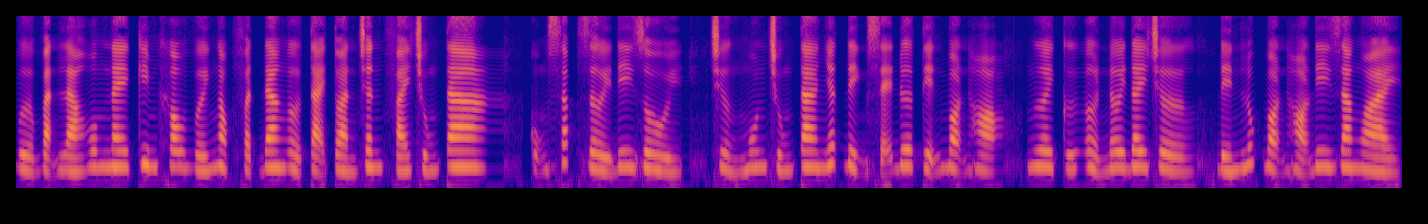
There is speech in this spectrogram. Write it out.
vừa vặn là hôm nay Kim Khâu với Ngọc Phật đang ở tại toàn chân phái chúng ta, cũng sắp rời đi rồi, trưởng môn chúng ta nhất định sẽ đưa tiễn bọn họ, ngươi cứ ở nơi đây chờ, đến lúc bọn họ đi ra ngoài,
